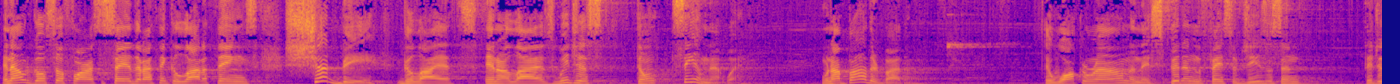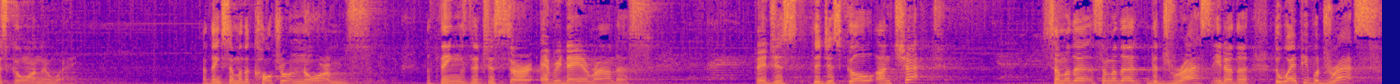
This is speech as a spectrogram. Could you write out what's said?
And I would go so far as to say that I think a lot of things should be Goliaths in our lives. We just don't see them that way. We're not bothered by them. They walk around and they spit in the face of Jesus and they just go on their way. I think some of the cultural norms, the things that just are every day around us, they just, they just go unchecked. Some of the, some of the, the dress, you know, the, the way people dress,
